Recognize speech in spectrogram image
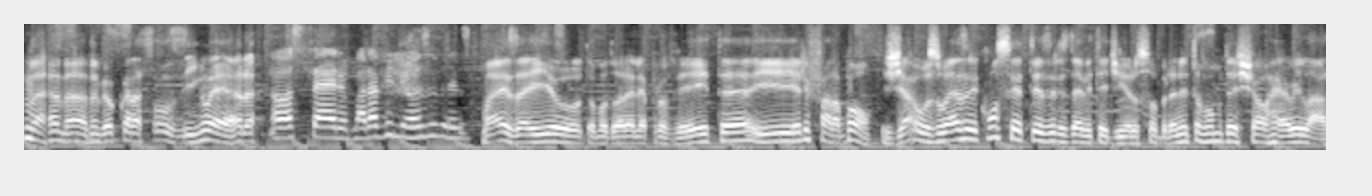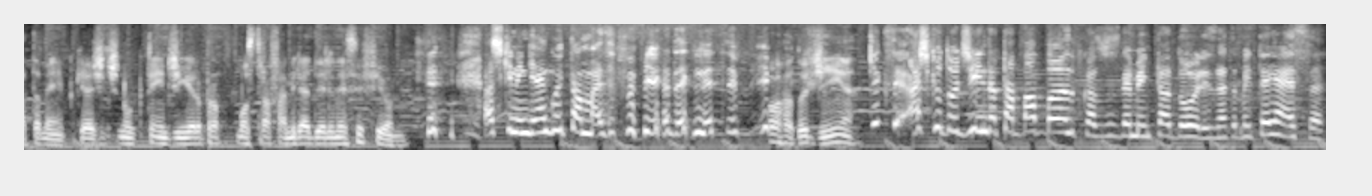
não, não, no meu coraçãozinho era. Nossa, sério, maravilhoso mesmo. Mas aí o Dumbledore ele aproveita e ele fala: Bom, já os Wesley com certeza eles devem ter dinheiro sobrando, então vamos deixar o Harry lá também, porque a gente não tem dinheiro pra mostrar a família dele nesse filme. Acho que ninguém aguenta mais a família dele nesse filme. Porra, Dudinha. Que que você... Acho que o Dodinho ainda tá babando por causa dos dementadores, né? Também tem essa.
